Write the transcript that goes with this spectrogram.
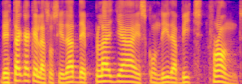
Destaca que la sociedad de Playa Escondida Beachfront,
